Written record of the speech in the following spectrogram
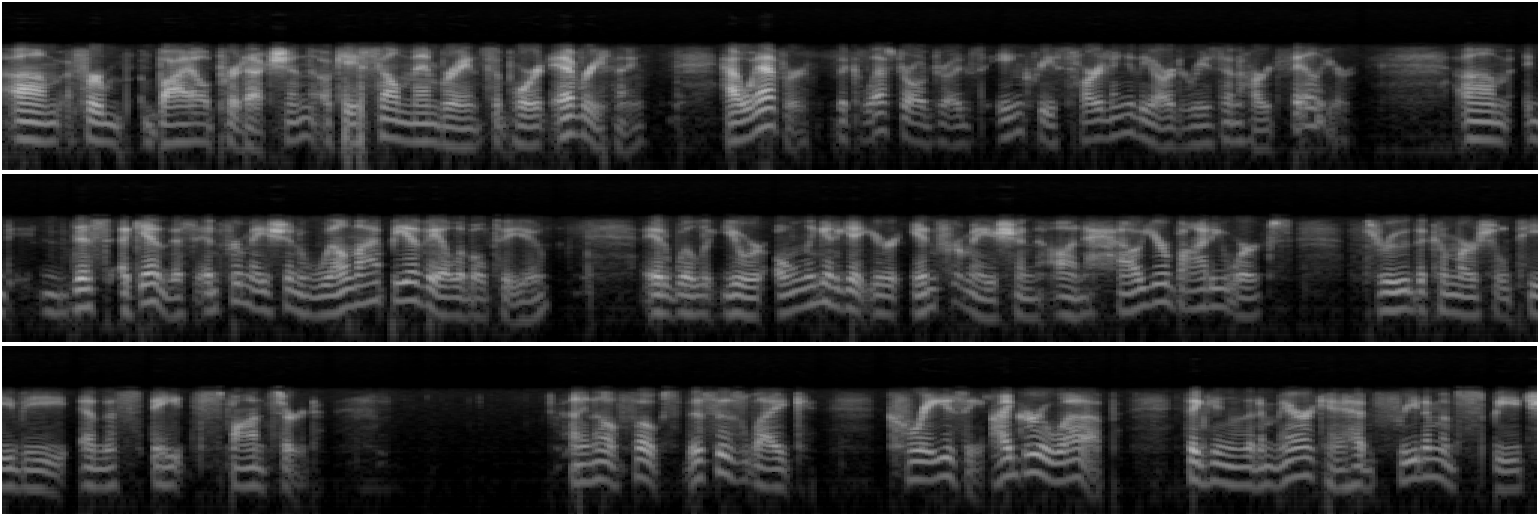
um, for bile production. Okay, cell membrane support, everything. However, the cholesterol drugs increase hardening of the arteries and heart failure. Um, this again, this information will not be available to you. It will. You're only going to get your information on how your body works through the commercial TV and the state sponsored. I know, folks. This is like crazy. I grew up thinking that America had freedom of speech.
